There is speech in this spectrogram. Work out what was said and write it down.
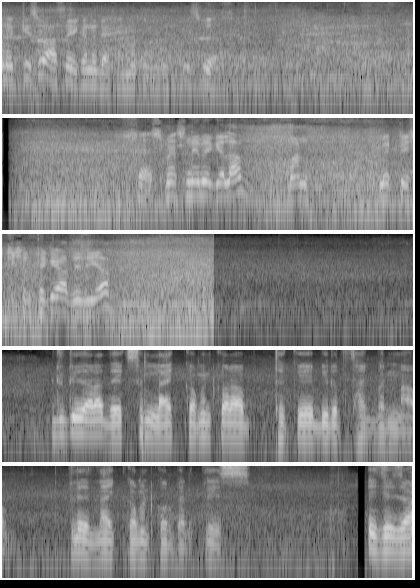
অনেক কিছু আছে এখানে দেখার মতো। অনেক কিছুই আছে। শেষমেশ নেমে গেলাম মান মেট্রো স্টেশন থেকে আজিজিয়া। ভিডিওটি যারা দেখছেন লাইক কমেন্ট করা থেকে বিরত থাকবেন না। প্লিজ লাইক কমেন্ট করবেন প্লিজ এই যে যা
